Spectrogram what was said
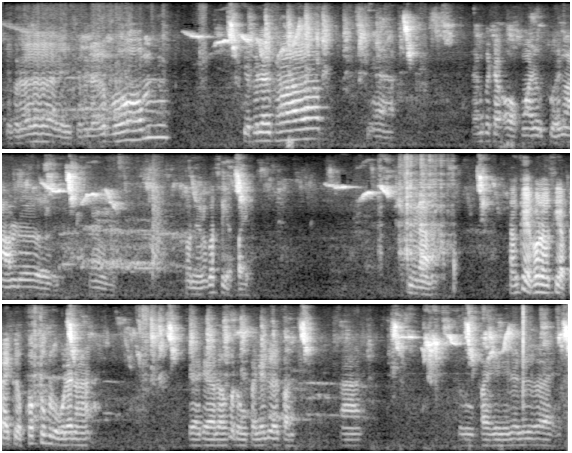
เสียบไปเลยเสียบไปเลยครับผมเสียบไปเลยครับเนี่ยแล้วมันก็จะออกมาอย่างสวยงามเลยตอนนี้เราก็เสียบไปนี่นะสังเกตว่าเราเสียบไปเกือบครบทุกรูแล้วนะฮะ เดี๋ยวเดี๋ยวเราก็ดูไปเรื่อยๆก่อนอ่าดูไปเรื่อยๆ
